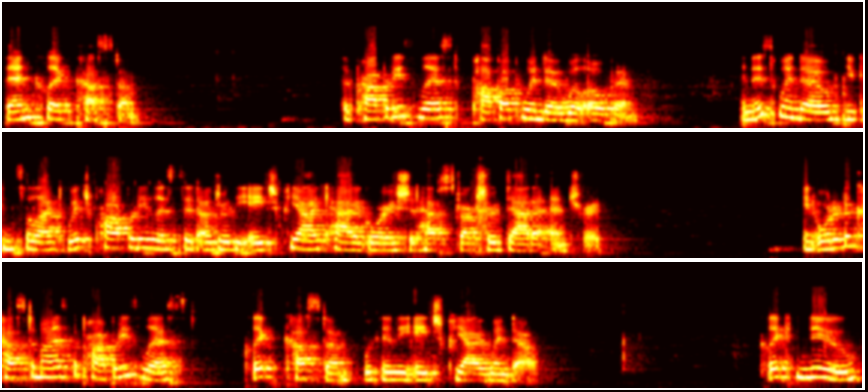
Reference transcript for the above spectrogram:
Then click Custom. The Properties List pop-up window will open. In this window, you can select which property listed under the HPI category should have structured data entry. In order to customize the properties list, click Custom within the HPI window. Click New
